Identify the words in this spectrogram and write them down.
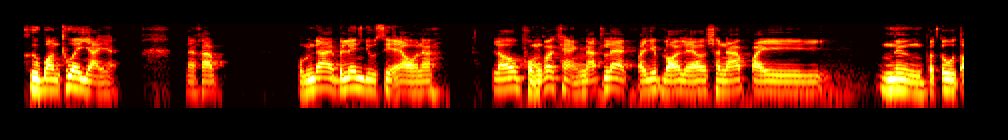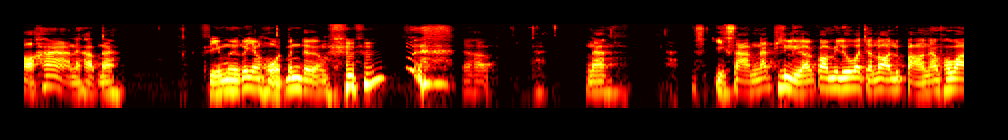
คือบอลถ้วยใหญ่นะครับ ผมได้ไปเล่น UCL นะ แล้วผมก็แข่งนัดแรกไปเรียบร้อยแล้ว ชนะไป หนึ่งประตูต่อห้านะครับนะ ฝีมือก็ยังโหดเหมือนเดิมนะครับนะอีกสามนัดที่เหลือก็ไม่รู้ว่าจะรอดหรือเปล่านะ เพราะว่า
